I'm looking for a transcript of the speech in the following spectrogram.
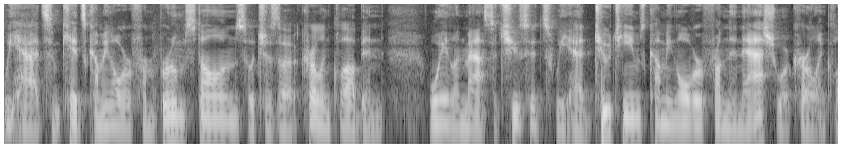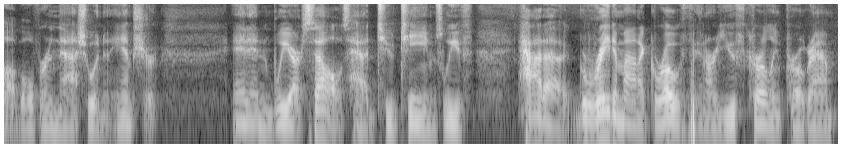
We had some kids coming over from Broomstones, which is a curling club in Wayland, Massachusetts. We had two teams coming over from the Nashua Curling Club over in Nashua, New Hampshire. And then we ourselves had two teams. We've had a great amount of growth in our youth curling program,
